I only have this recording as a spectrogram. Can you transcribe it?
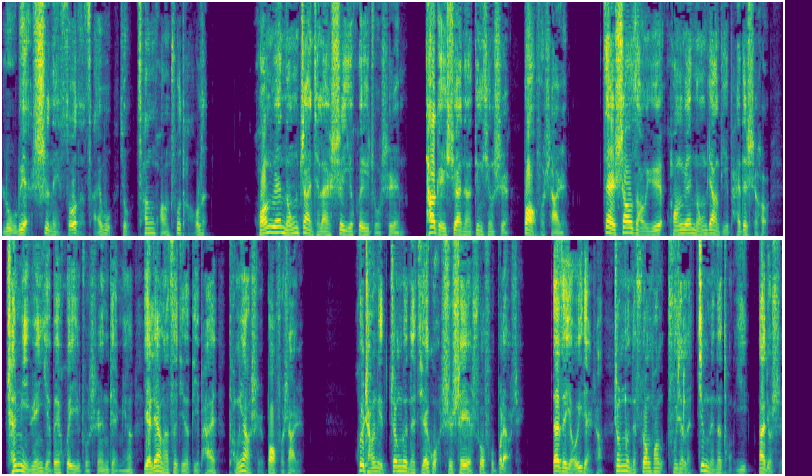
掳掠室内所有的财物，就仓皇出逃了。黄元农站起来示意会议主持人，他给血案的定性是报复杀人。在稍早于黄元农亮底牌的时候，陈米云也被会议主持人点名，也亮了自己的底牌，同样是报复杀人。会场里争论的结果是谁也说服不了谁。但在有一点上，争论的双方出现了惊人的统一，那就是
